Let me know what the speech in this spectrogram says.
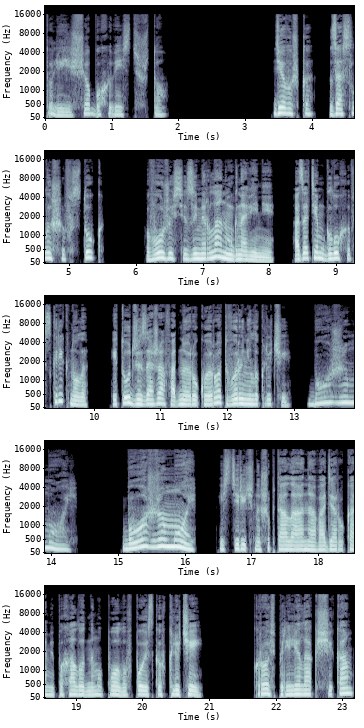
то ли еще бог весть что. Девушка, заслышав стук, в ужасе замерла на мгновение, а затем глухо вскрикнула и тут же, зажав одной рукой рот, выронила ключи. «Боже мой! Боже мой!» — истерично шептала она, водя руками по холодному полу в поисках ключей. Кровь перелила к щекам,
